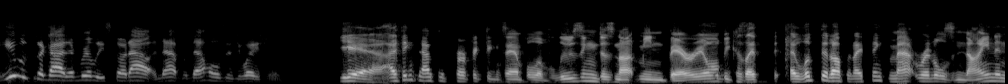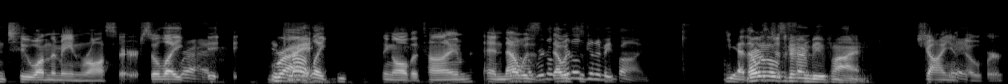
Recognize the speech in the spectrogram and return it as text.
he was the guy that really stood out in that that whole situation. Yeah, I think that's a perfect example of losing does not mean burial because I I looked it up and I think Matt Riddle's nine and two on the main roster. So like Right. it, it's Right. not like losing all the time. And that No, was Riddle, that was Riddle's just- gonna be fine. yeah that was just gonna be fine. giant Yeah. over.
